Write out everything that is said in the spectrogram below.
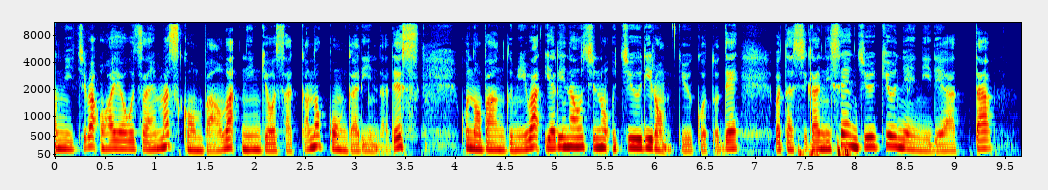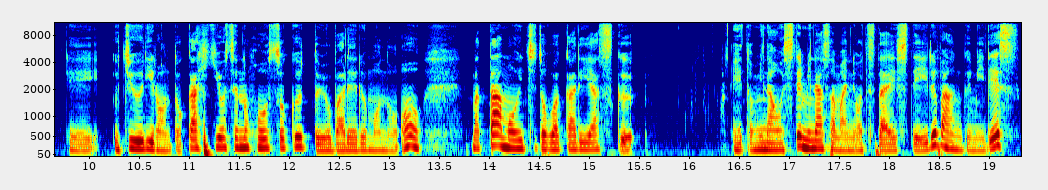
んにちは。おはようございます。こんばんは。人形作家のコンガリンダです。この番組はやり直しの宇宙理論ということで、私が2019年に出会った、えー、宇宙理論とか引き寄せの法則と呼ばれるものを、またもう一度わかりやすく、えっ、ー、と、見直して皆様にお伝えしている番組です。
